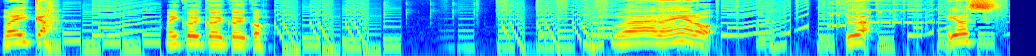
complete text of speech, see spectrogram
まあいいか。まあ行こう行こう行こう行こう。うわー、なんやろ。うわ、よし。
